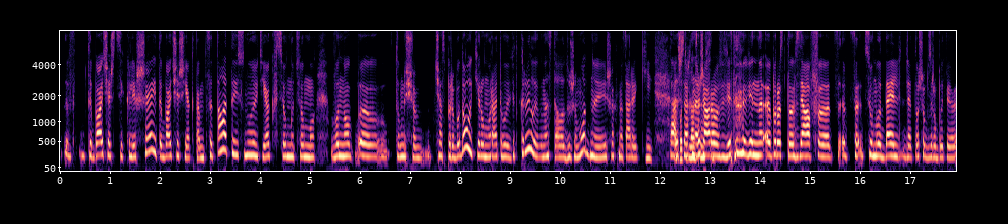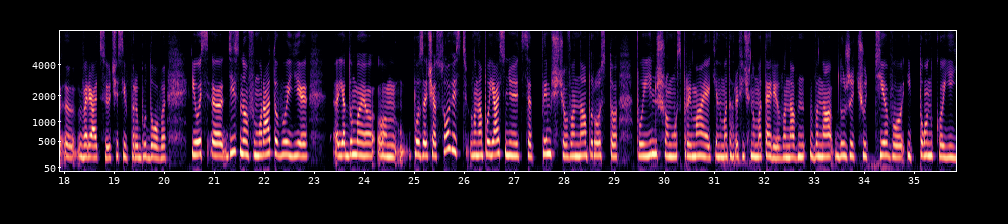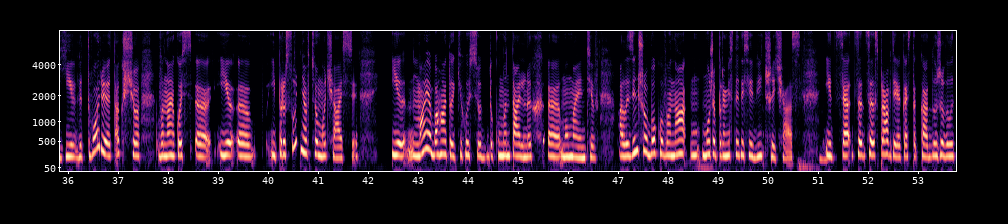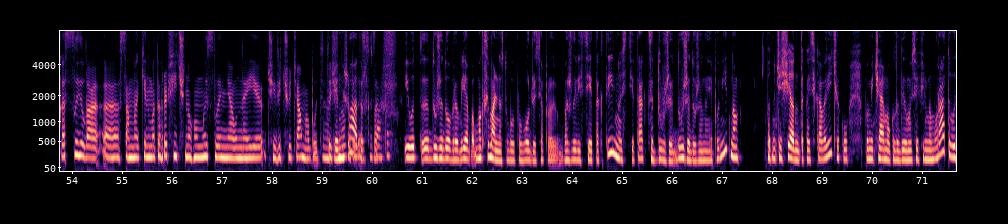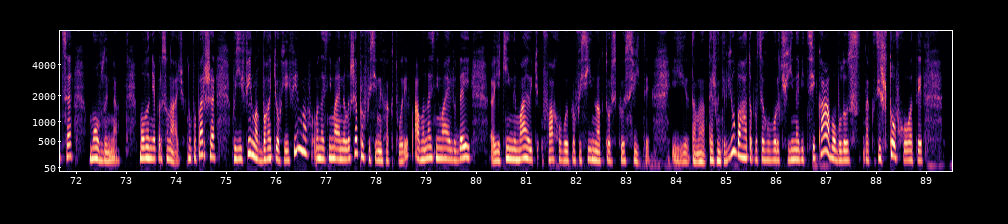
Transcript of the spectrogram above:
ти бачиш ці кліше, і ти бачиш, як там цитати існують, як всьому цьому воно е, тому, що час перебудови Кіру Муратову відкрили, вона стала дуже модною. І Шахназар, який так, Шахнажаров він, він е, просто взяв е, цю модель для того, щоб зробити варіацію часів перебудови. І ось дійсно в Муратової. Е, я думаю, ем, позачасовість вона пояснюється тим, що вона просто по-іншому сприймає кінематографічну матерію. Вона вона дуже чуттєво і тонко її відтворює, так що вона якось е, і. Е, і присутня в цьому часі, і має багато якихось документальних е, моментів, але з іншого боку, вона може переміститися в інший час. І це це, це справді якась така дуже велика сила е, саме кінематографічного мислення у неї чи відчуття, мабуть, точніше буде сказати. І от е, дуже добре, я максимально з тобою погоджуюся про важливість цієї тактильності. Так, це дуже дуже дуже неї помітно. Водночас ще одна така цікава річ, яку помічаємо, коли дивимося фільми Муратової, це мовлення, мовлення персонажів. Ну, по-перше, в її фільмах, багатьох її фільмах, вона знімає не лише професійних акторів, а вона знімає людей, е, які не мають фахової професійної акторської освіти. І там вона теж в інтерв'ю багато про це говорить, що їй навіть цікаво було так зіштовхувати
